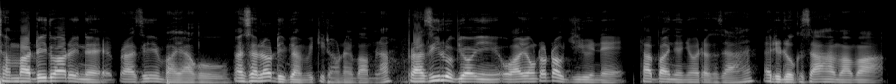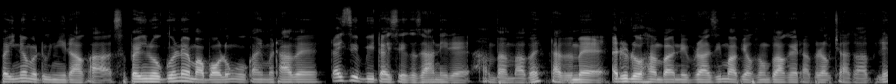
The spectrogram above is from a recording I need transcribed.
ဆမ်ဘာတီးသွားတွေနဲ့ဘရာဇီးအင်ပါယာကိုအန်ဆယ်လော့တီပြန်ပြီးတည်ထောင်နိုင်ပါမလားဘရာဇီးလို့ပြောရင်ဝါယောင်တောက်တောက်ကြီးတွေနဲ့ လှပညံ့ညောတဲ့ကစားဟန်အဲ့ဒီလိုကစားဟန်မှာမှပိန်နဲ့မတူညီတာကစပိန်လိုကွင်းထဲမှာဘောလုံးကိုကင်မထားပဲတိုက်စစ်ပြီးတိုက်စစ်ကစားနေတဲ့ဟန်ပန်ပါပဲဒါပေမဲ့အဲ့ဒီလိုဟန်ပန်နေဘရာဇီးမှာပျောက်ဆုံးသွားခဲ့တာဘယ်တော့ကြာသွားပြီလဲ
